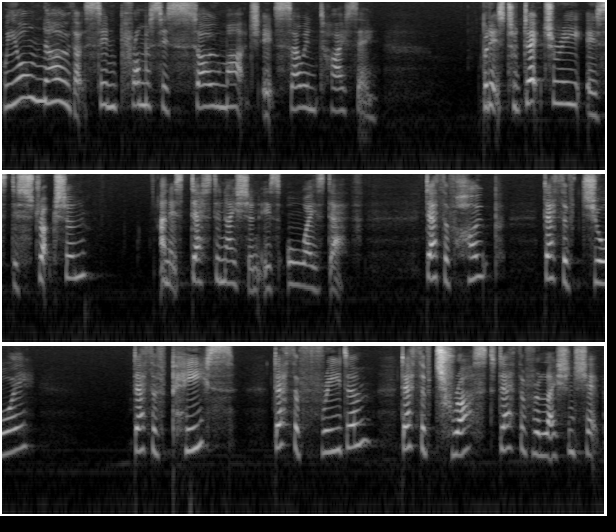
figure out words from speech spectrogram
We all know that sin promises so much, it's so enticing. But its trajectory is destruction, and its destination is always death death of hope, death of joy, death of peace, death of freedom, death of trust, death of relationship,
